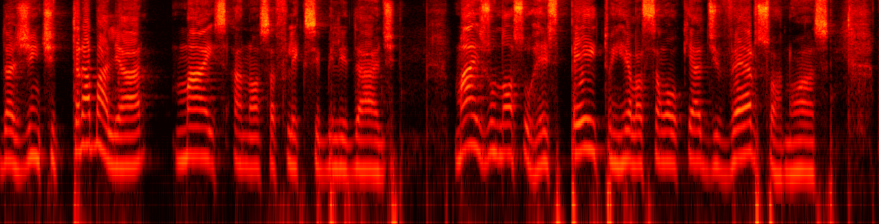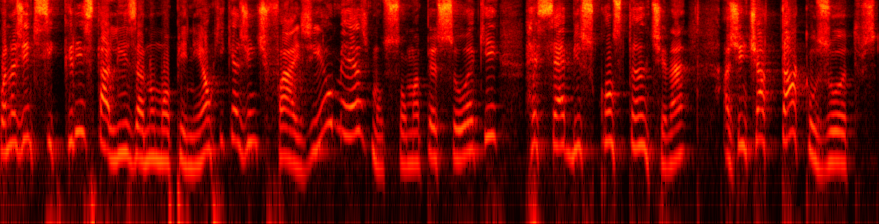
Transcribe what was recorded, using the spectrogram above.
da gente trabalhar mais a nossa flexibilidade, mais o nosso respeito em relação ao que é adverso a nós. Quando a gente se cristaliza numa opinião, o que, que a gente faz? E eu mesmo sou uma pessoa que recebe isso constante, né? A gente ataca os outros.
